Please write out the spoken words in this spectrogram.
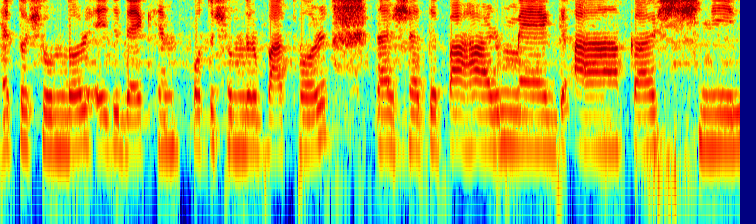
এত সুন্দর, এই যে দেখেন কত সুন্দর পাথর। তার সাথে পাহাড়, মেঘ, আকাশ, নীল।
